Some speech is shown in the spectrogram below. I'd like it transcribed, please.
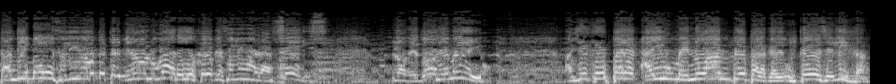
también van a salir a un determinado lugar. Ellos creo que salen a las 6. Los de 2 de mayo. Así que hay un menú amplio para que ustedes elijan.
